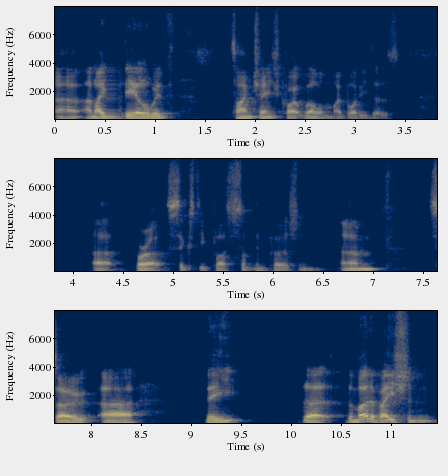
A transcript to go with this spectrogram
uh, and I deal with time change quite well. My body does. uh, for a 60 plus something person. Um, so uh, the the the motivation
